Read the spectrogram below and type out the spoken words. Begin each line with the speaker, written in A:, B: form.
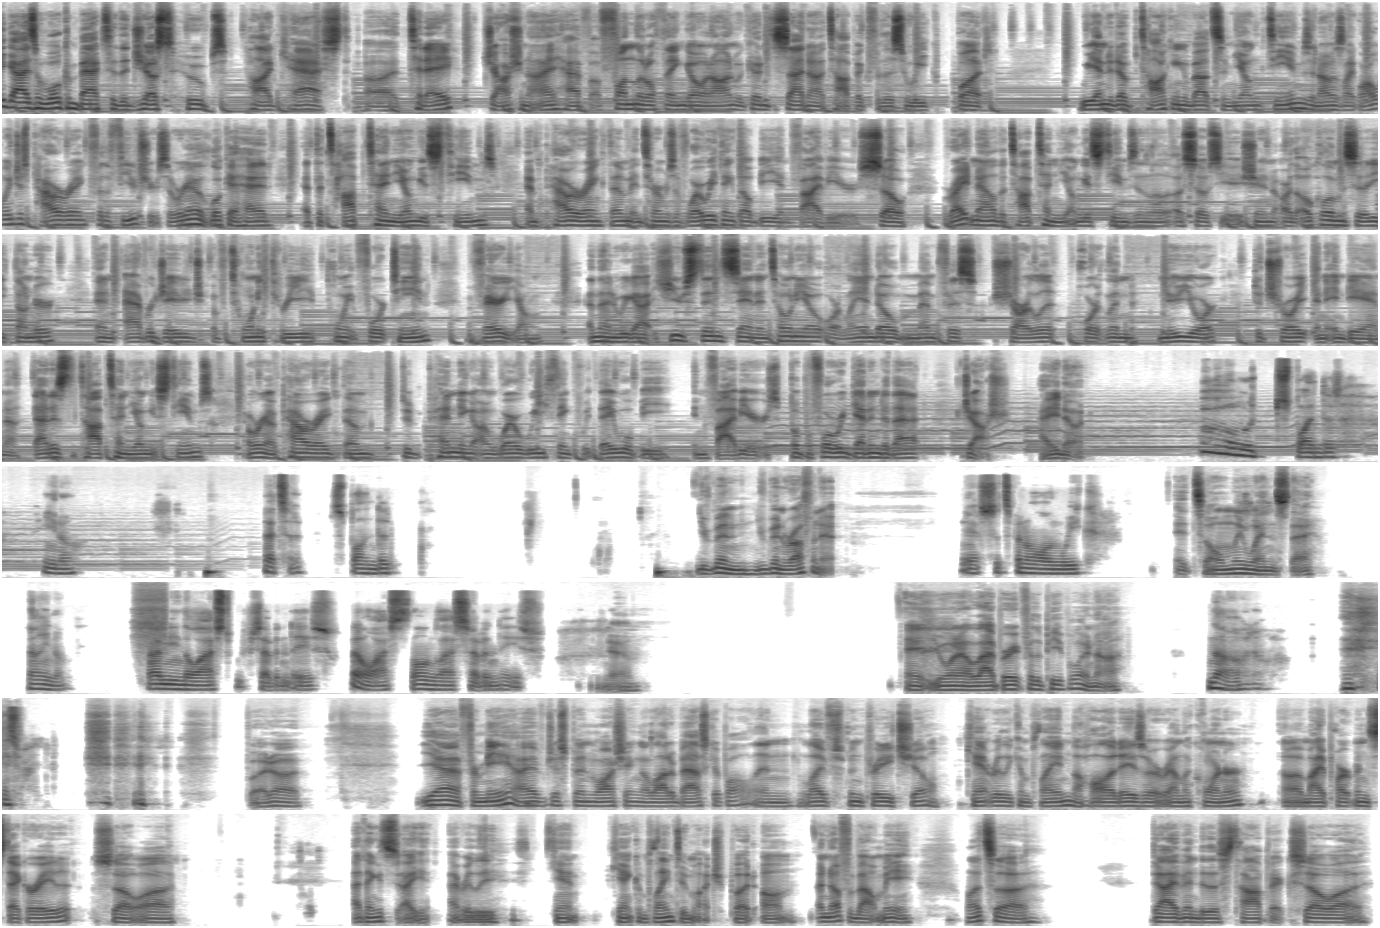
A: Hey guys, and welcome back to the Just Hoops podcast. Uh, today, Josh and I have a fun little thing going on. We couldn't decide on a topic for this week, but we ended up talking about some young teams, and I was like, why don't we just power rank for the future? So we're gonna look ahead at the top 10 youngest teams and power rank them in terms of where we think they'll be in five years. So right now, the top 10 youngest teams in the association are the Oklahoma City Thunder an average age of 23.14, very young. And then we got Houston, San Antonio, Orlando, Memphis, Charlotte, Portland, New York, Detroit, and Indiana. That is the top 10 youngest teams. And we're going to power rank them depending on where we think they will be in five years. But before we get into that, Josh, how you doing?
B: Oh, splendid. You know, that's it. Splendid.
A: You've been you've been roughing it.
B: Yes, it's been a long week.
A: It's only Wednesday.
B: I know. I mean the last seven days. Been The last long last seven days.
A: Yeah. Hey, you want to elaborate for the people or not?
B: No, no. It's fine.
A: but uh yeah, for me, I've just been watching a lot of basketball and life's been pretty chill. Can't really complain. The holidays are around the corner. Uh, my apartment's decorated, so uh, I think it's I I really can't can't complain too much. But um, enough about me. Let's uh dive into this topic. So uh,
